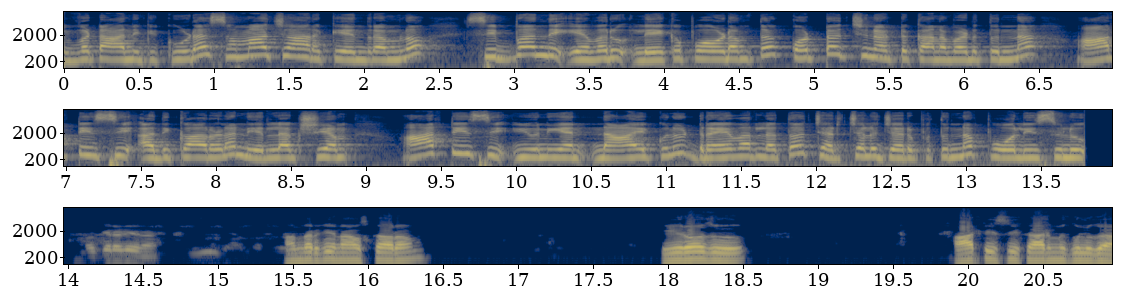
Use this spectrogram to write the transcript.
ఇవ్వటానికి కూడా సమాచార కేంద్రంలో సిబ్బంది ఎవరు లేకపోవడంతో కొట్టొచ్చినట్టు కనబడుతున్న ఆర్టీసీ అధికారుల నిర్లక్ష్యం. ఆర్టీసీ యూనియన్ నాయకులు డ్రైవర్లతో చర్చలు జరుపుతున్న పోలీసులు. అందరికీ నమస్కారం. ఈరోజు ఆర్టీసీ కార్మికులుగా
